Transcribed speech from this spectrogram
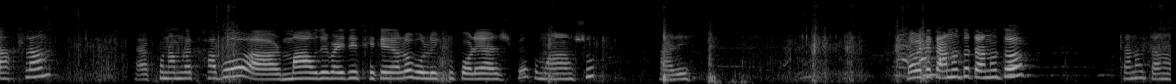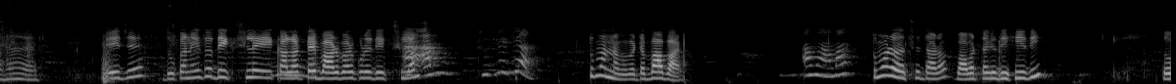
রাখলাম এখন আমরা খাব আর মা ওদের বাড়িতে থেকে গেল বলল একটু পরে আসবে তো মা আসুক। আরে বাবা এটা টানো তো টানো তো। টানো টানো হ্যাঁ। এই যে দোকানেই তো দেখছিলে এই কালারটাই বারবার করে দেখছিলাম। তোমার না বাবা এটা বাবার। তোমারও আছে দাঁড়াও বাবারটাকে দেখিয়ে দিই। তো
